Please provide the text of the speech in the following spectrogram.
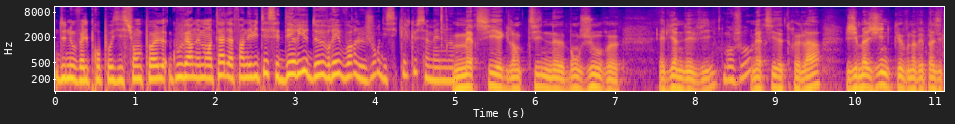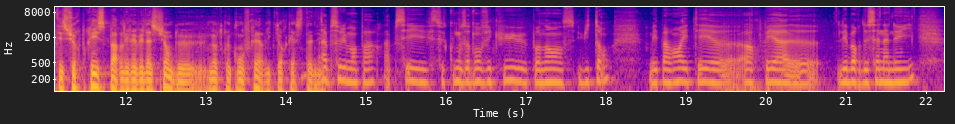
De nouvelles propositions, Paul, gouvernementales afin d'éviter ces dérives devraient voir le jour d'ici quelques semaines. Merci Églantine, bonjour. Eliane Lévy. Bonjour. Merci d'être là. J'imagine que vous n'avez pas été surprise par les révélations de notre confrère Victor Castanet. Absolument pas. C'est ce que nous avons vécu pendant huit ans. Mes parents étaient euh, à Orpea, euh, les bords de Sananeuilly, euh,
